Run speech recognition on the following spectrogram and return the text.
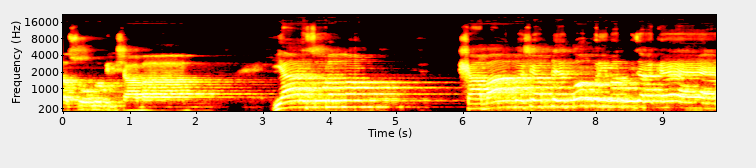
তাসুমু মিন শাবান? ইয়া রাসূলুল্লাহ, শাবান মাসে আপনি এত পরিমাণ রোজা রাখেন,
